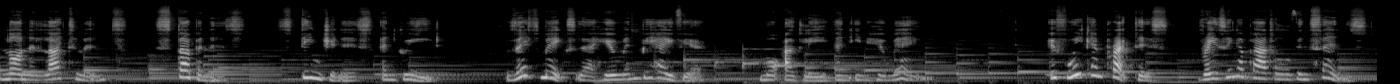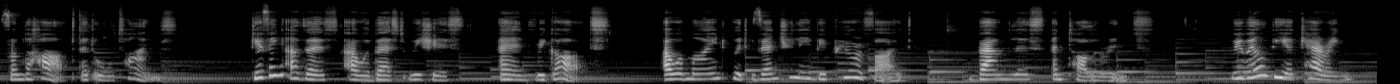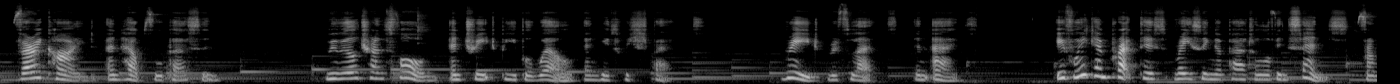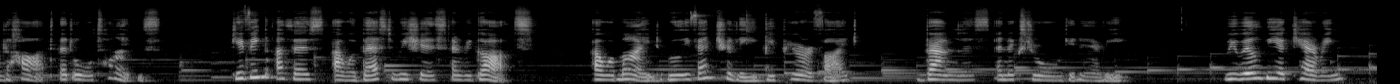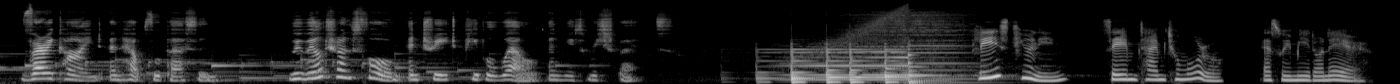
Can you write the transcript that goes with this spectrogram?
non enlightenment, stubbornness, stinginess, and greed. This makes their human behavior more ugly and inhumane. If we can practice raising a petal of incense from the heart at all times, giving others our best wishes and regards, our mind would eventually be purified, boundless, and tolerant. We will be a caring, very kind, and helpful person. We will transform and treat people well and with respect. Read, reflect, and act. If we can practice raising a petal of incense from the heart at all times, giving others our best wishes and regards, our mind will eventually be purified, boundless, and extraordinary. We will be a caring, very kind, and helpful person. We will transform and treat people well and with respect. Please tune in, same time tomorrow as we meet on air.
